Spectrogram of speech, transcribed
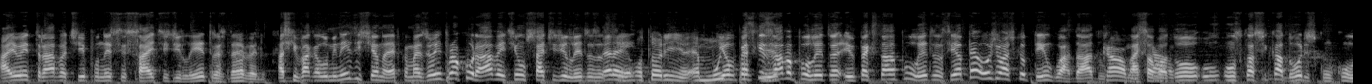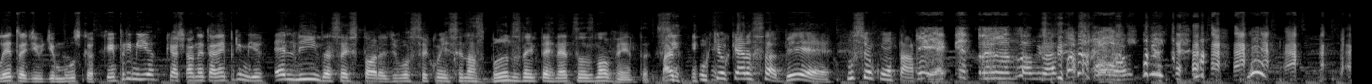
aí eu entrava, tipo, nesses sites de letras, né, velho? Acho que Vagalume nem existia na época, mas eu procurava e tinha um site de letras Pera assim. aí, ô Torinho, é muito. E eu pesquisava por letras, eu pesquisava por letras assim, até hoje eu acho que eu tenho guardado Calma, lá em Salvador um- uns classificadores com, com letra de, de música que eu imprimia, que eu achava na internet e imprimia. É linda essa história de você conhecendo as bandas da internet dos anos 90. Mas o que eu quero saber é, o seu contato. Quem é que transa nessa porra?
